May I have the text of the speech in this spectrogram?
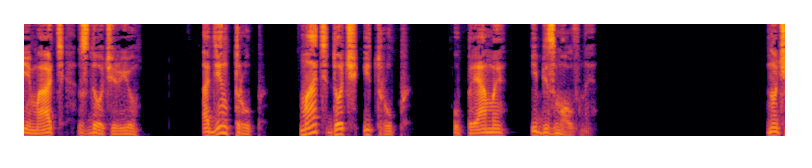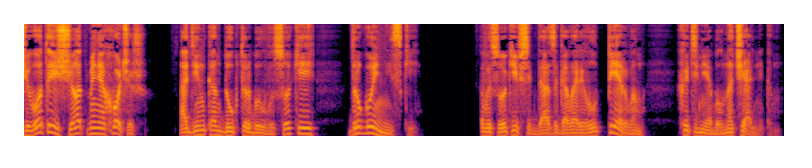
и мать с дочерью. Один труп. Мать, дочь и труп. Упрямы и безмолвны. «Ну чего ты еще от меня хочешь?» Один кондуктор был высокий, другой низкий. Высокий всегда заговаривал первым, хоть и не был начальником.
